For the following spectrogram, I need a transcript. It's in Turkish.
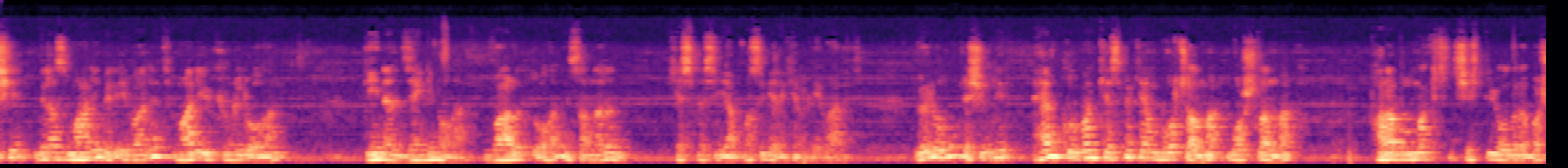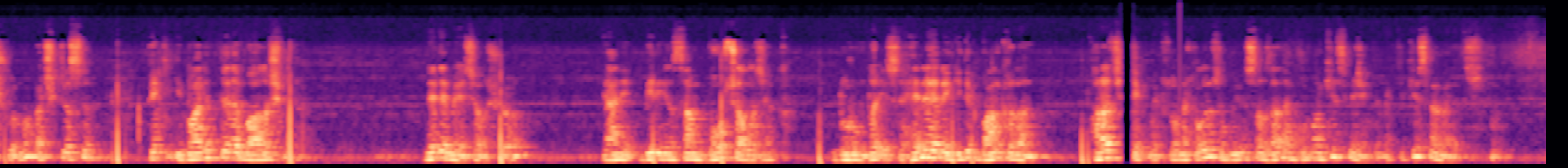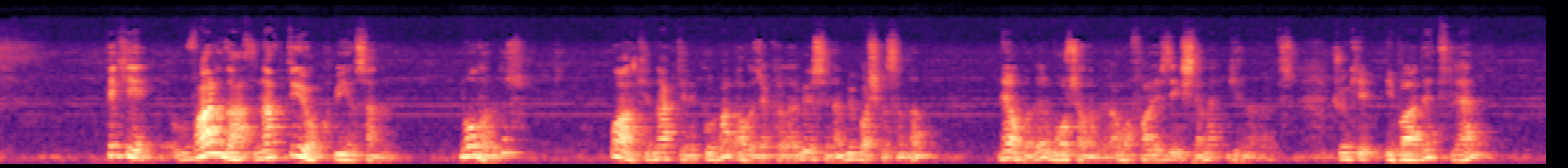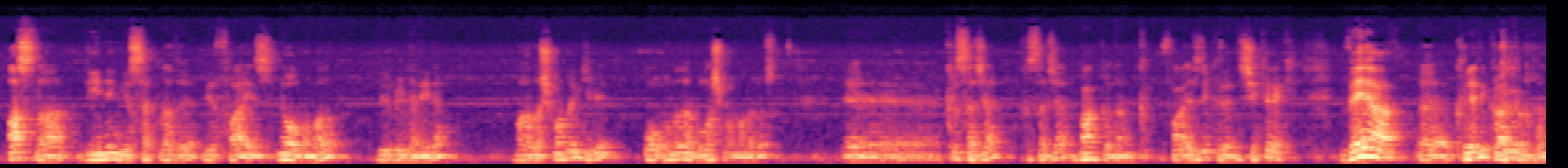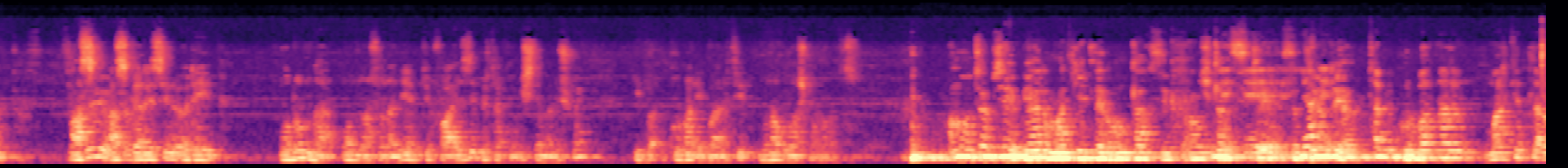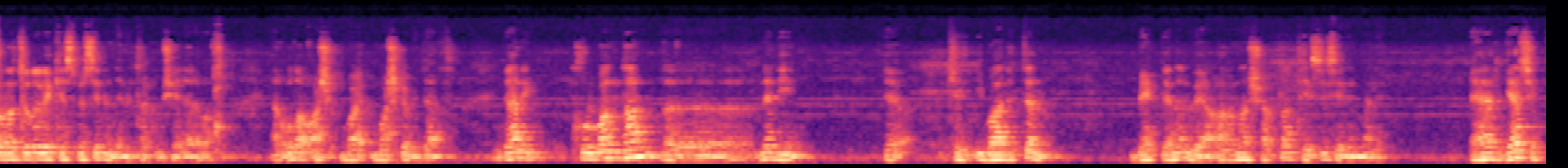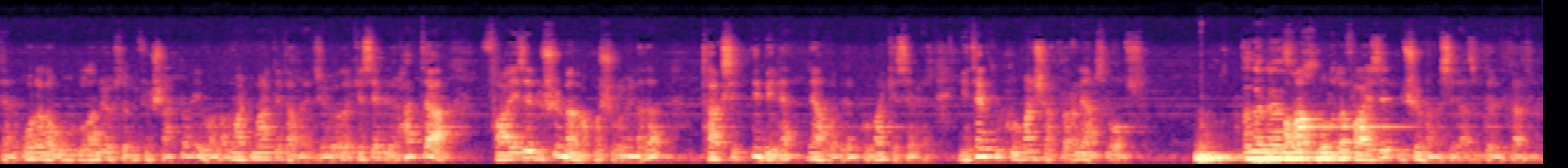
işi biraz mali bir ibadet, mali yükümlülüğü olan, dinen zengin olan, varlıklı olan insanların kesmesi, yapması gereken bir ibadet. Öyle olunca şimdi hem kurban kesmek hem borç almak, borçlanmak, para bulmak için çeşitli yollara başvurmak açıkçası pek ibadetle de bağlaşmıyor. Ne demeye çalışıyorum? Yani bir insan borç alacak durumda ise hele hele gidip bankadan para çekmek zorunda kalıyorsa bu insan zaten kurban kesmeyecek demektir. Kesmemelidir. Peki var da nakdi yok bir insanın. Ne olabilir? O anki nakdini kurban alacak kadar birisinden bir başkasından ne yapabilir? Borç alabilir ama faizli işleme girmemelidir. Çünkü ibadetle asla dinin yasakladığı bir faiz ne olmamalı? Birbirleriyle bağlaşmadığı gibi o ona da bulaşmamalıdır. Kısaca kısaca bankadan faizli kredi çekerek veya e, kredi kartından as, asgarisini ödeyip onunla ondan sonra diyelim ki faizli bir takım işleme düşmek iba- kurban ibadeti buna bulaşmamalıdır. Ama hocam şey bir ara marketler 10 taksit, 6 Şimdi taksitle e, satıyordu yani ya. tabii kurbanların marketler aracılığıyla kesmesinin de bir takım şeyleri var. Yani o da baş- ba- başka bir dert. Yani kurbandan e, ne diyeyim ibadetten beklenen veya aranan şartlar tesis edilmeli. Eğer gerçekten orada uygulanıyorsa bütün şartlar eyvallah mar- market aracılığıyla da kesebilir. Hatta faize düşürmeme koşuluyla da taksitli bile ne yapabilir? Kurban kesebilir. Yeter ki kurban şartları ne yapsın olsun. Allah razı Ama bunu da faize düşürmemesi lazım kredi kartının.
